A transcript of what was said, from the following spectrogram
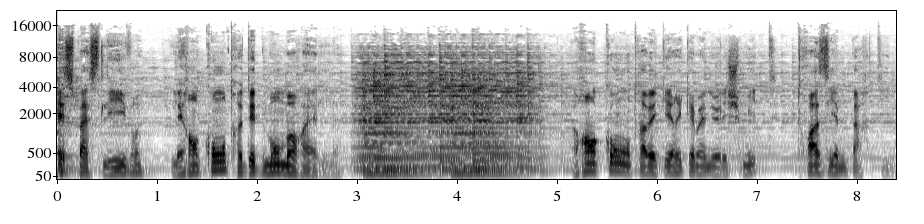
Espace Livre, les rencontres d'Edmond Morel. Rencontre avec Éric Emmanuel Schmitt, troisième partie.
